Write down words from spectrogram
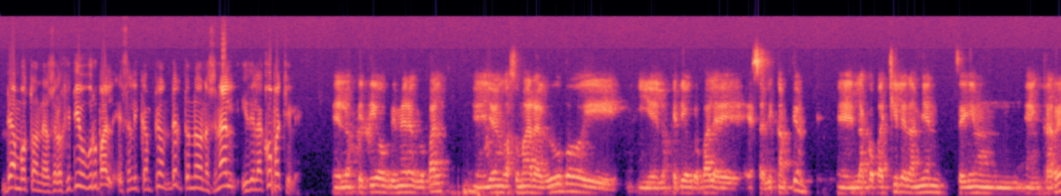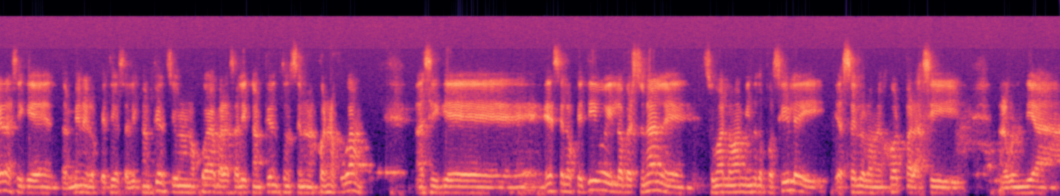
de ambos torneos. El objetivo grupal es salir campeón del torneo nacional y de la Copa Chile. El objetivo primero grupal. Eh, yo vengo a sumar al grupo y, el objetivo grupal es salir campeón. En la Copa Chile también seguimos en carrera, así que también el objetivo es salir campeón. Si uno no juega para salir campeón, entonces mejor no jugamos. Así que ese es el objetivo y lo personal, eh, sumar lo más minutos posible y, y, hacerlo lo mejor para así algún día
